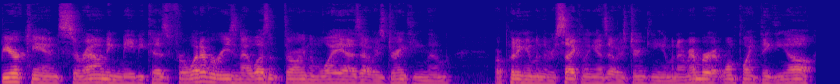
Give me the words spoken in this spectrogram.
beer cans surrounding me because for whatever reason I wasn't throwing them away as I was drinking them or putting them in the recycling as I was drinking them. And I remember at one point thinking, "Oh,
